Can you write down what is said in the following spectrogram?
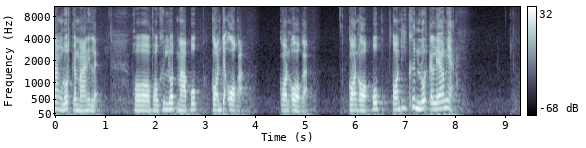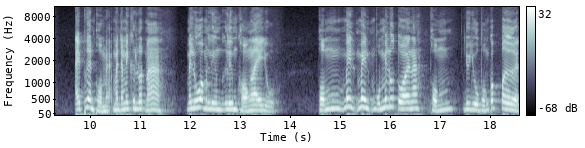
นั่งรถกันมานี่แหละ พอพอขึ้นรถมาปุ๊บก่อนจะออกอะ ก่อนออกอะ ก่อนออกปุ๊บตอนที่ขึ้นรถกันแล้วเนี่ย ไอ้เพื่อนผมเนี่ยมันจะไม่ขึ้นรถมา ไม่รู้ว่ามันลืมลืมของอะไรอยู่ ผมไม่ไม่ผมไม่รู้ตัวเลยนะผมอยู่ๆผมก็เปิด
